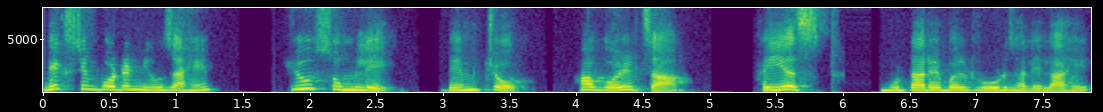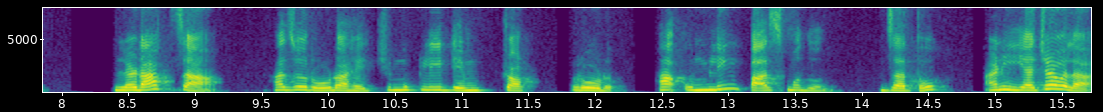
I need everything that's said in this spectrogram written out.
नेक्स्ट इम्पॉर्टंट न्यूज आहे. यू सुमले डेमचोक हा वर्ल्डचा हायेस्ट मोटारेबल रोड झालेला आहे. लडाखचा हा जो रोड आहे चिमुकली डेमचॉक रोड हा उमलिंग पास मधून जातो. आणि याच्यावाला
